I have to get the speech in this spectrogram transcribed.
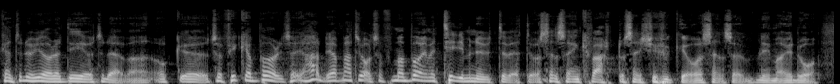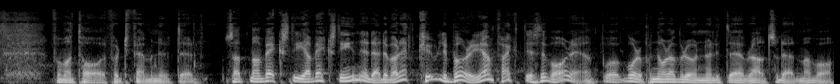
Kan inte du göra det och sådär va? Och eh, så fick jag börja, så jag hade jag material, så får man börja med 10 minuter vet du. Och sen så en kvart och sen 20 och sen så blir man ju då, får man ta 45 minuter. Så att man växte, jag växte in i det. Det var rätt kul i början faktiskt, det var det. På, både på Norra Brunn och lite överallt sådär där man var.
